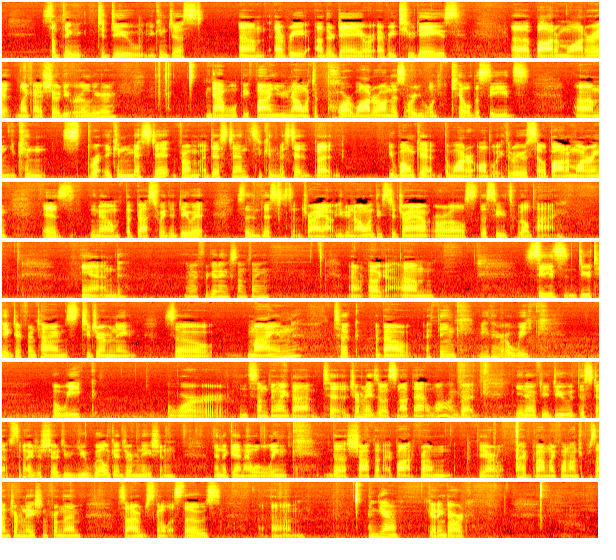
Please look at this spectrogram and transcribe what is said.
something to do, you can just um, every other day or every two days uh, bottom water it like I showed you earlier. That will be fine. You do not want to pour water on this or you will kill the seeds. Um, you can spray. You can mist it from a distance. You can mist it, but you won't get the water all the way through. So bottom watering is you know the best way to do it, so that this doesn't dry out. You do not want these to dry out, or else the seeds will die. And am I forgetting something? I don't. Oh yeah. Um, seeds do take different times to germinate. So mine took about I think either a week a week or something like that to germinate. So it's not that long, but you know, if you do the steps that I just showed you, you will get germination. And again, I will link the shop that I bought from. They are I've gotten like 100% germination from them, so I'm just gonna list those. Um, and yeah, getting dark.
